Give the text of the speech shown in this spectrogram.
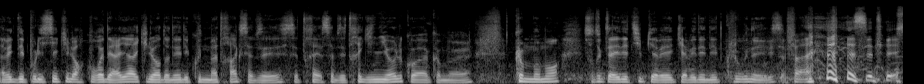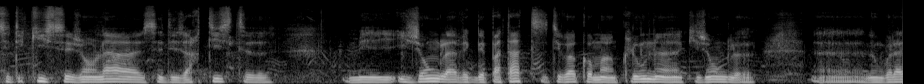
avec des policiers qui leur couraient derrière et qui leur donnaient des coups de matraque, ça faisait, très, ça faisait très guignol quoi, comme, euh, comme moment. Surtout que tu avais des types qui avaient, qui avaient des nez de clown. Et, enfin, c'était... qui ces gens-là? C'est des artistes, euh, mais ils jonglent avec des patates, tu vois, comme un clown euh, qui jongle. Euh, donc voilà,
